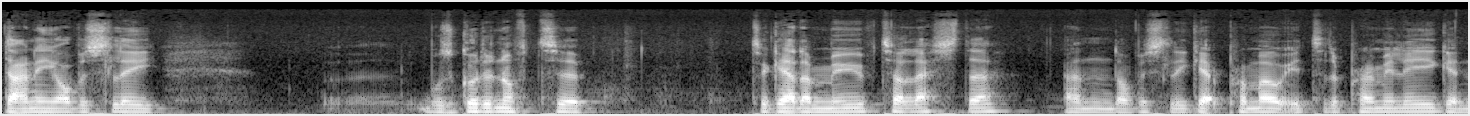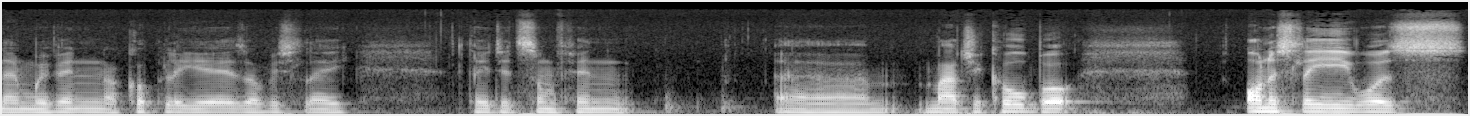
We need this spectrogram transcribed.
Danny obviously uh, was good enough to to get a move to Leicester and obviously get promoted to the Premier League, and then within a couple of years, obviously they did something um, magical. But honestly, he was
